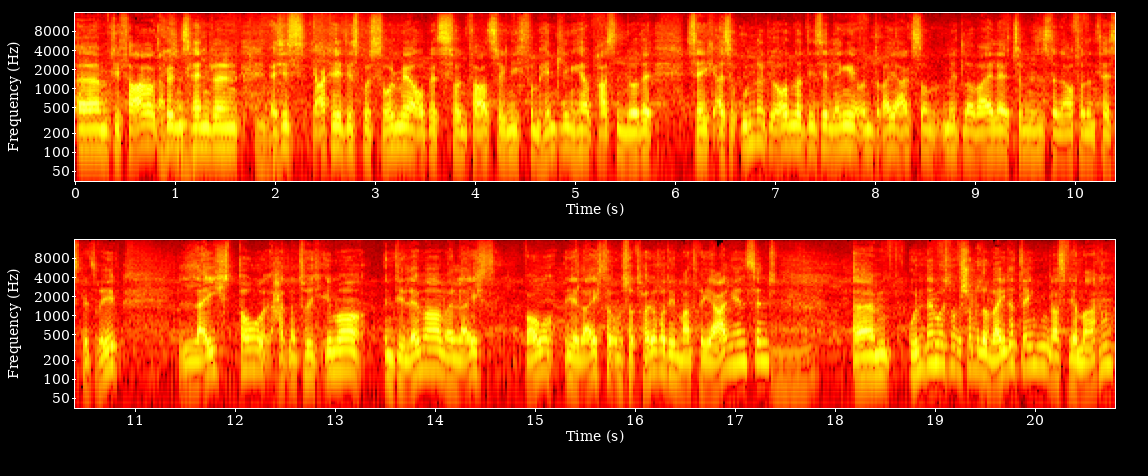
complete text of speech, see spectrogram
Ähm, die Fahrer können es handeln. Mhm. Es ist gar keine Diskussion mehr, ob jetzt so ein Fahrzeug nicht vom Handling her passen würde. Sehe ich also untergeordnet diese Länge und Dreiachser mittlerweile, zumindest dann auch für den Testbetrieb. Leichtbau hat natürlich immer ein Dilemma, weil Leichtbau, je leichter, umso teurer die Materialien sind. Mhm. Ähm, und dann muss man schon wieder weiterdenken, was wir machen.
